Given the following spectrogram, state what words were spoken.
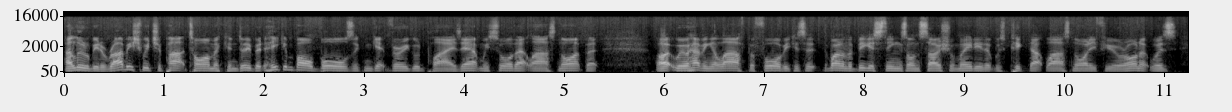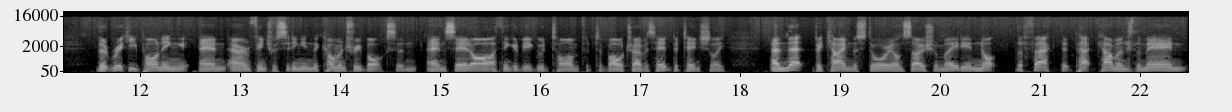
a little bit of rubbish, which a part timer can do. But he can bowl balls that can get very good players out, and we saw that last night. But uh, we were having a laugh before because it, one of the biggest things on social media that was picked up last night, if you were on it, was that Ricky Ponting and Aaron Finch were sitting in the commentary box and, and said, "Oh, I think it'd be a good time for, to bowl Travis Head potentially." And that became the story on social media, not the fact that Pat Cummins, the man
